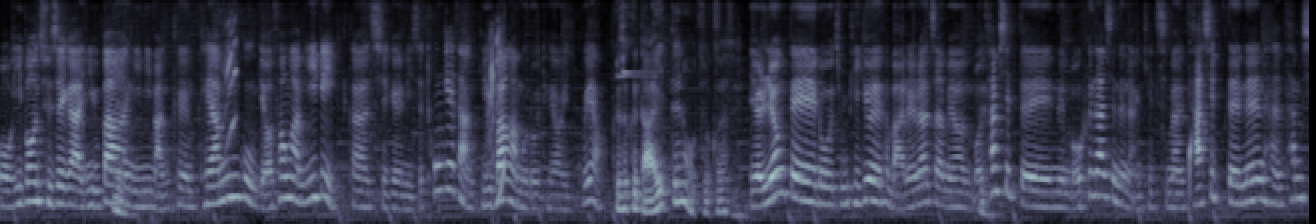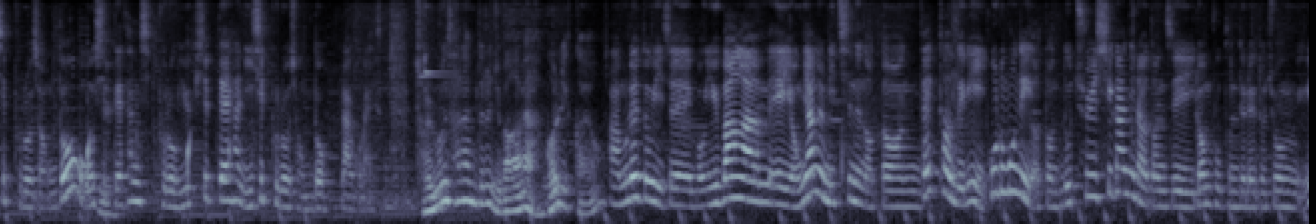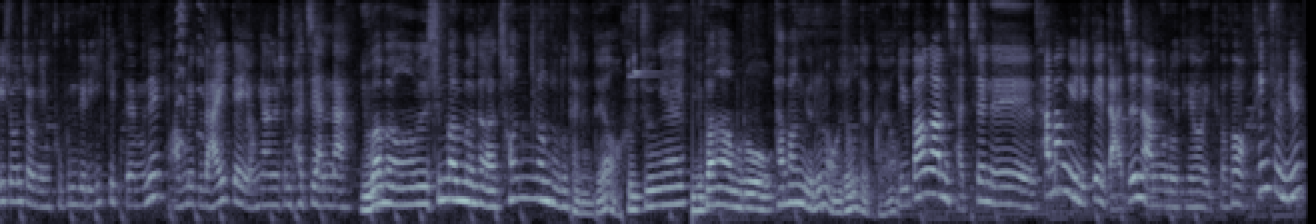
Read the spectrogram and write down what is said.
뭐 이번 주제가 유방이니만큼 대한민국 여성암 1위가 지금 이제 통계상 유방암으로 되어 있고요. 그래서 그 나이대는 어떨까요? 선생님? 연령대로 좀 비교해서 말을 하자면 뭐 네. 30대는 뭐 흔하지는 않겠지만 40대는 한 30% 정도, 50대 30%, 60대 한 20% 정도라고 말씀드립니다. 젊은 사람들은 유방암에 안 걸릴까요? 아무래도 이제 뭐 유방암에 영향을 미치는 어떤 팩터들이 호르몬의 어떤 노출 시간이라든지 이런 부분들에도 좀 의존적인 부분들이 있기 때문에 아무래도 나이대에 영향을 좀 받지 않나. 유방암은 10만 명당 한 1000명 정도 되는데요. 그 중에 유방암으로 사망률은 어느 정도 될까요? 유방암 자체는 사망률이 꽤 낮은 암으로 되어 있어서 생존율이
